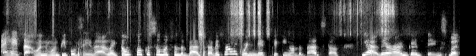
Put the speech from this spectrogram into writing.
I hate that when, when people say that. Like, don't focus so much on the bad stuff. It's not like we're nitpicking on the bad stuff. Yeah, there are good things, but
